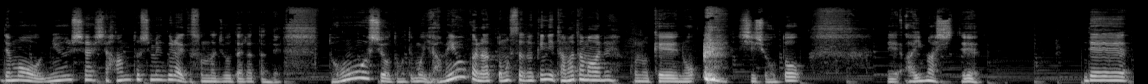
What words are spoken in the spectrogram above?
でも入社して半年目ぐらいでそんな状態だったんで、どうしようと思ってもうやめようかなと思ってた時にたまたまね、この経営の 師匠と、え会いまして、で、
